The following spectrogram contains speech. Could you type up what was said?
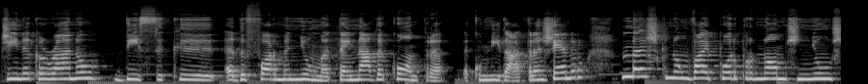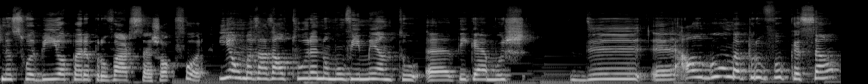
Gina Carano disse que de forma nenhuma tem nada contra a comunidade transgênero, mas que não vai pôr pronomes nenhums na sua bio para provar seja o que for. E a uma dada altura, no movimento, uh, digamos, de uh, alguma provocação,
